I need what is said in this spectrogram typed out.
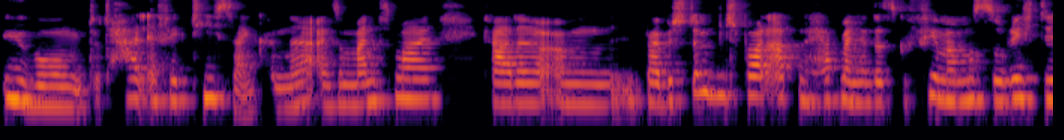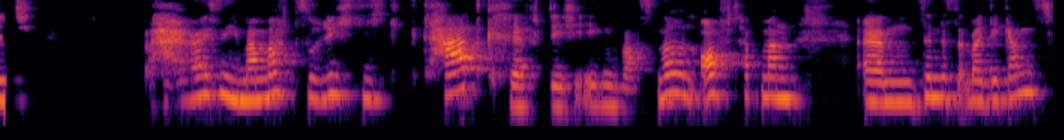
Übungen total effektiv sein können. Ne? Also manchmal, gerade ähm, bei bestimmten Sportarten, hat man ja das Gefühl, man muss so richtig ich weiß nicht, man macht so richtig tatkräftig irgendwas, ne? Und oft hat man, ähm, sind es aber die ganz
